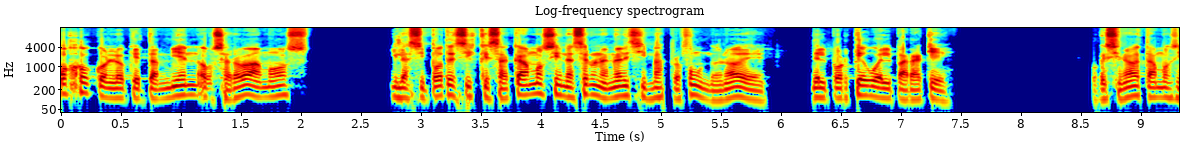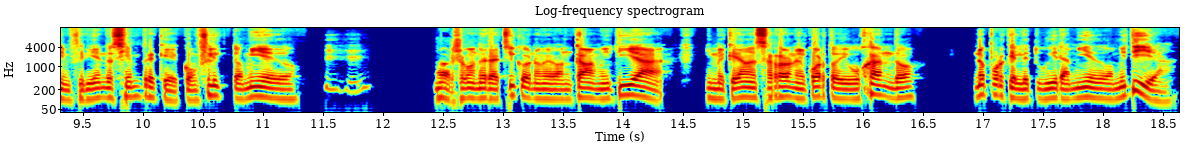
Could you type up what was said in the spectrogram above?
Ojo con lo que también observamos y las hipótesis que sacamos sin hacer un análisis más profundo, ¿no? De, del por qué o el para qué. Porque si no, estamos infiriendo siempre que conflicto, miedo. No, yo cuando era chico no me bancaba a mi tía y me quedaba encerrado en el cuarto dibujando, no porque le tuviera miedo a mi tía,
